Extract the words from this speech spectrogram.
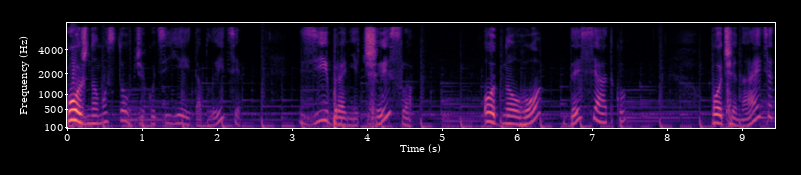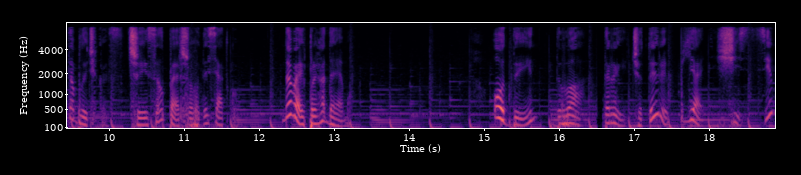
Кожному стовпчику цієї таблиці зібрані числа одного десятку. Починається табличка з чисел першого десятку. Давай їх пригадаємо. 1, 2, 3, 4, 5, 6, 7,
